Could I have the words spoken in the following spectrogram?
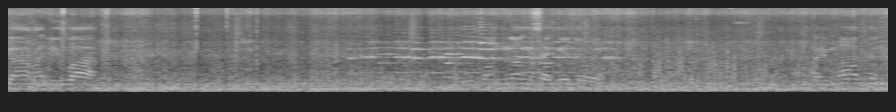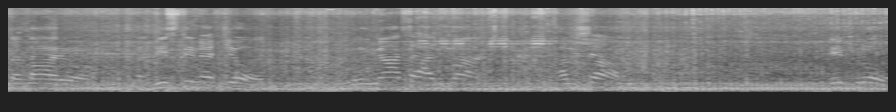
kaliwa upang nang sa ganun ay mapunta tayo sa destinasyon kung nasaan man ang siyam. Hebron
